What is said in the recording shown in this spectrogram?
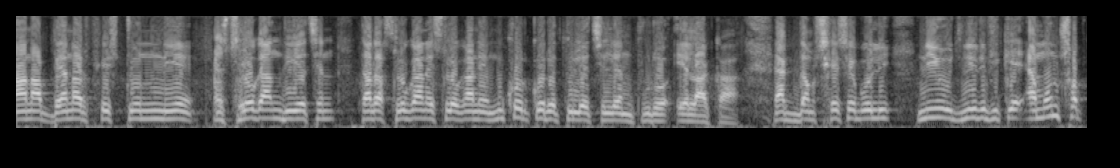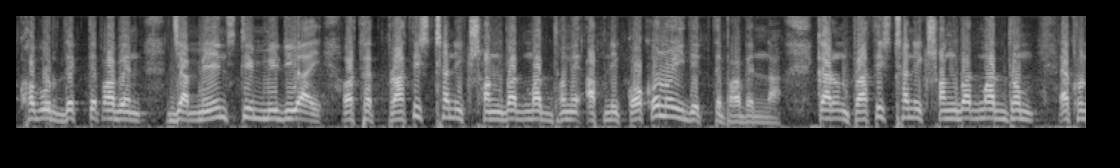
নানা ব্যানার ফেস্টুন নিয়ে স্লোগান দিয়েছেন। তারা স্লোগানে স্লোগানে মুখর করে তুলেছিলেন পুরো এলাকা। একদম শেষে বলি, নিউজ নির্ভিকে এমন সব খবর দেখতে পাবেন যা মেন স্ট্রিম মিডিয়ায় অর্থাৎ প্রাতিষ্ঠানিক সংবাদ মাধ্যমে আপনি কখনোই দেখতে পাবেন না। কারণ প্রাতিষ্ঠানিক সংবাদ মাধ্যম এখন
